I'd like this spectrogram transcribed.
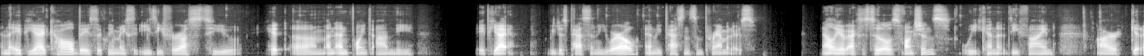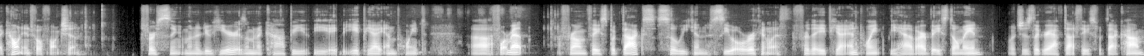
And the API call basically makes it easy for us to hit um, an endpoint on the API. We just pass in a URL and we pass in some parameters. Now that we have access to those functions, we can define our get account info function. First thing I'm going to do here is I'm going to copy the, the API endpoint uh, format from Facebook Docs so we can see what we're working with. For the API endpoint, we have our base domain, which is the graph.facebook.com.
